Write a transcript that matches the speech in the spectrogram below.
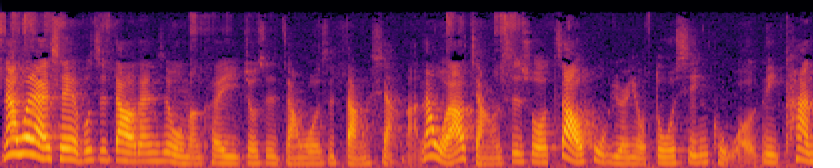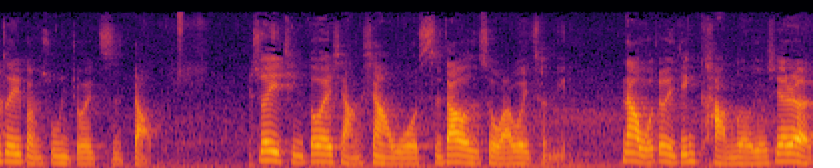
那未来谁也不知道，但是我们可以就是掌握是当下嘛。那我要讲的是说，照护员有多辛苦哦，你看这一本书你就会知道。所以请各位想象，我十到二十岁我还未成年。那我就已经扛了。有些人，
